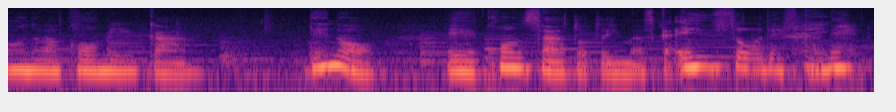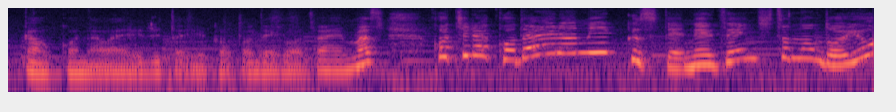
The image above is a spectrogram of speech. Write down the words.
うん、大沼公民館でのえー、コンサートといいますか演奏ですかね、はい、が行われるということでございます。こちら小平ミックスでね前日の土曜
